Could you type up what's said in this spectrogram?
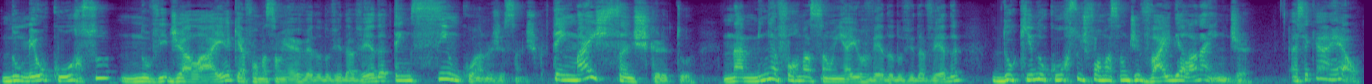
No meu curso, no Vidyalaya, que é a formação em Ayurveda do Vida Veda, tem cinco anos de sânscrito. Tem mais sânscrito na minha formação em Ayurveda do Vida Veda do que no curso de formação de Vaidya lá na Índia. Essa é, é a real.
